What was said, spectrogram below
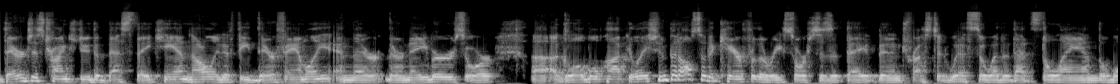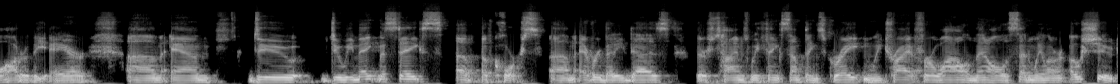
they're just trying to do the best they can, not only to feed their family and their their neighbors or uh, a global population, but also to care for the resources that they've been entrusted with. So, whether that's the land, the water, the air, um, and do do we make mistakes? Of, of course, um, everybody does. There's times we think something's great and we try it for a while, and then all of a sudden we learn, oh shoot,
